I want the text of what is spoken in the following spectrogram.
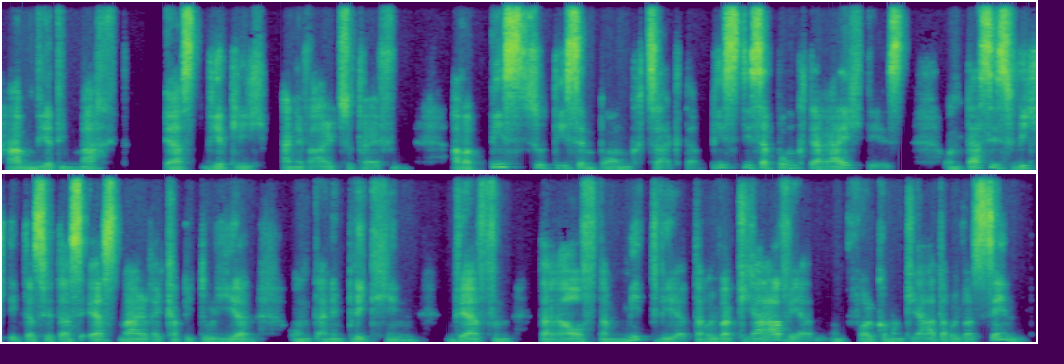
haben wir die Macht, erst wirklich eine Wahl zu treffen. Aber bis zu diesem Punkt, sagt er, bis dieser Punkt erreicht ist, und das ist wichtig, dass wir das erstmal rekapitulieren und einen Blick hinwerfen darauf, damit wir darüber klar werden und vollkommen klar darüber sind,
